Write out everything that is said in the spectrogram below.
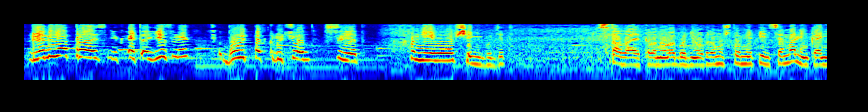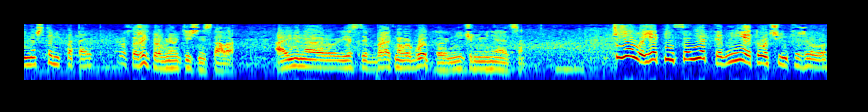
Для меня праздник это если будет подключен свет. У меня его вообще не будет. Стола этого новогоднего, потому что у меня пенсия маленькая, а ни на что не хватает. Просто жить проблематичнее стало. А именно, если брать Новый год, то ничего не меняется. Тяжело, я пенсионерка, мне это очень тяжело.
